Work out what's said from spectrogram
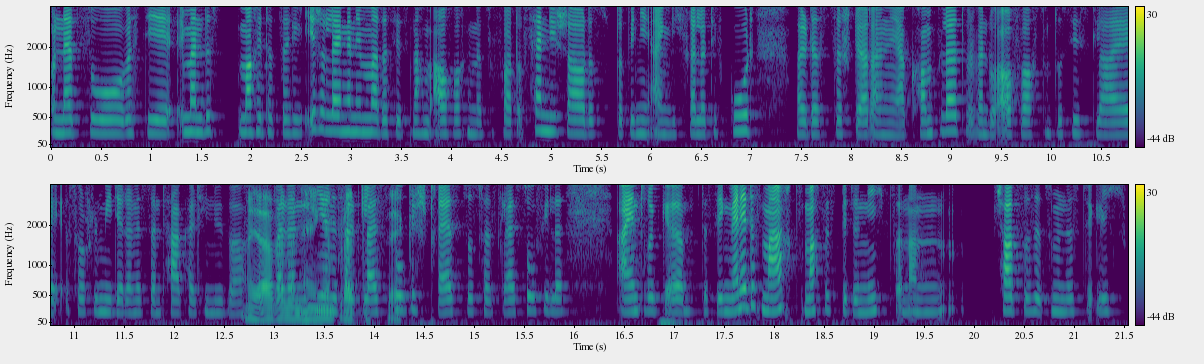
Und nicht so, was die, ich meine, das mache ich tatsächlich eh schon länger nicht mehr, dass ich jetzt nach dem Aufwachen nicht sofort aufs Handy schaue. Das, da bin ich eigentlich relativ gut, weil das zerstört einen ja komplett, weil wenn du aufwachst und du siehst gleich Social Media, dann ist dein Tag halt hinüber. Ja, also, weil dein Hirn ist halt gleich so gestresst, du hast halt gleich so viele Eindrücke. Deswegen, wenn ihr das macht, macht es bitte nicht, sondern schaut, dass ihr zumindest wirklich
